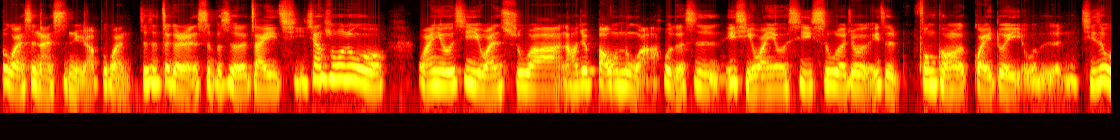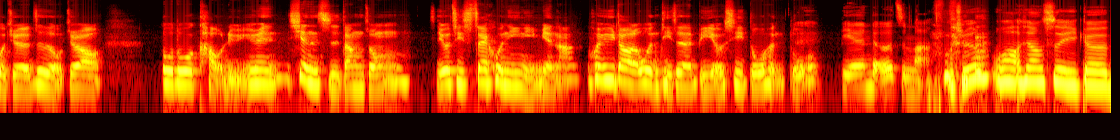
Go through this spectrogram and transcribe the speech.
不管是男是女啊，不管就是这个人适不适合在一起。像说如果。玩游戏玩输啊，然后就暴怒啊，或者是一起玩游戏输了就一直疯狂的怪队友的人，其实我觉得这种就要多多考虑，因为现实当中，尤其是在婚姻里面啊，会遇到的问题真的比游戏多很多。别人的儿子嘛，我觉得 我好像是一个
